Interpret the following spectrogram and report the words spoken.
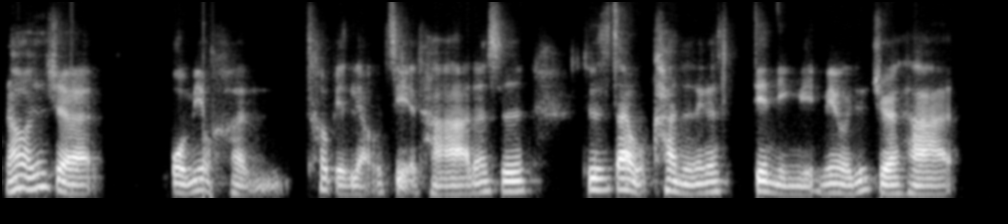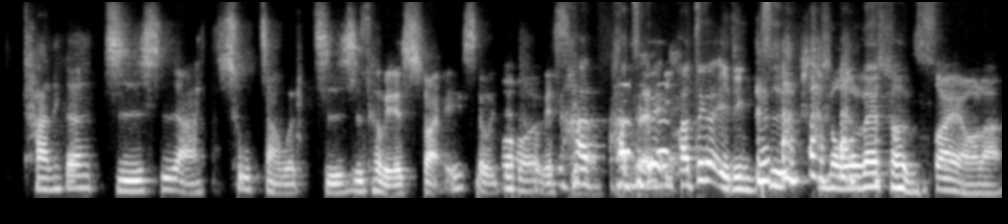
然后我就觉得我没有很特别了解他，但是就是在我看的那个电影里面，我就觉得他他那个姿势啊，出招的姿势特别帅，所以我就特哦别，喜他欢他这个他这个已经是 knowledge 很帅哦啦，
